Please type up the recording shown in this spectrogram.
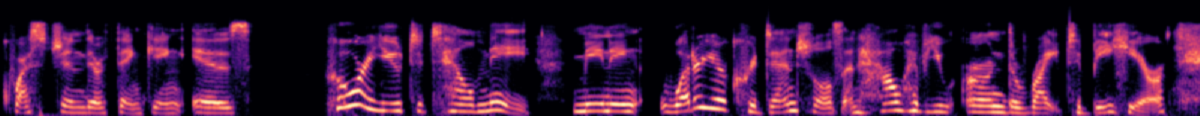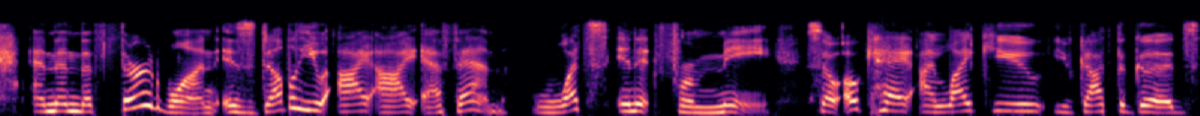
question they're thinking is who are you to tell me? Meaning, what are your credentials and how have you earned the right to be here? And then the third one is WIIFM. What's in it for me? So, okay, I like you, you've got the goods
